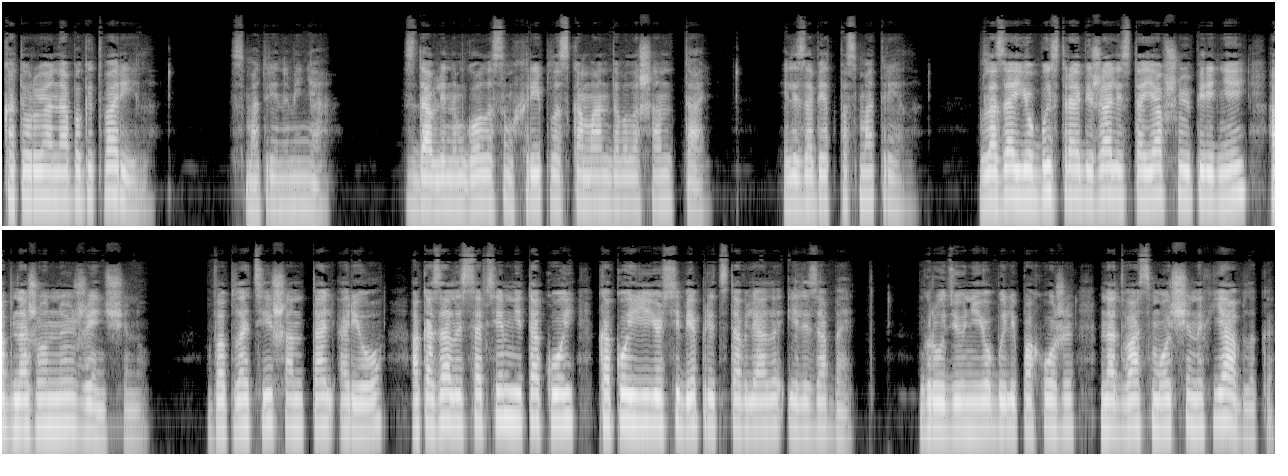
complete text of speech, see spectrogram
которую она боготворила. «Смотри на меня», — сдавленным голосом хрипло скомандовала Шанталь. Элизабет посмотрела. Глаза ее быстро обижали стоявшую перед ней обнаженную женщину. Во плоти Шанталь Арио оказалась совсем не такой, какой ее себе представляла Элизабет. Груди у нее были похожи на два сморщенных яблока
